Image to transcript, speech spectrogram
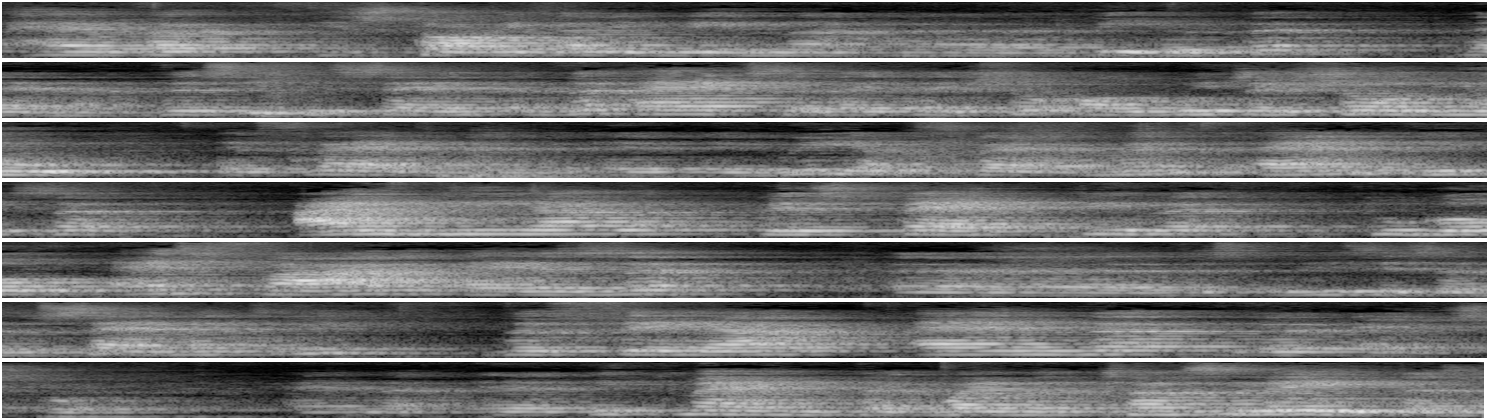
have historically been uh, built. Then the city center, the axe that I show, of which I showed you a fragment, a, a real fragment, and its ideal perspective to go as far as uh, this, this is uh, the cemetery, the fair and the expo. And uh, it meant that when translated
